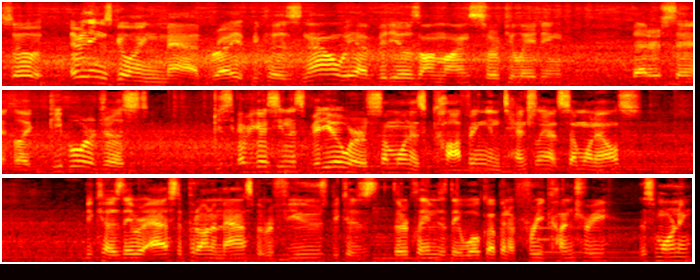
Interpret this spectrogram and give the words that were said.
So everything's going mad, right? Because now we have videos online circulating that are saying, like, people are just. Have you guys seen this video where someone is coughing intentionally at someone else because they were asked to put on a mask but refused because they're claiming that they woke up in a free country this morning?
